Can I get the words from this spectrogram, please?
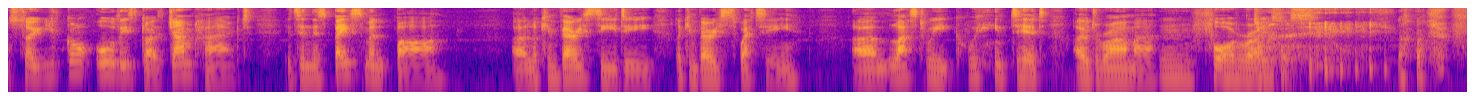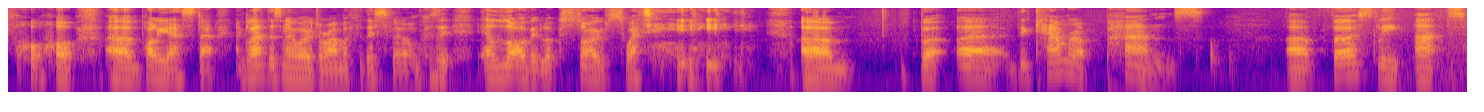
So you've got all these guys jam packed. It's in this basement bar, uh, looking very seedy, looking very sweaty. Um, last week we did Odorama Mm, for uh, Jesus. for um, polyester. I'm glad there's no odorama for this film because it a lot of it looks so sweaty. um, but uh, the camera pans. Uh, firstly at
